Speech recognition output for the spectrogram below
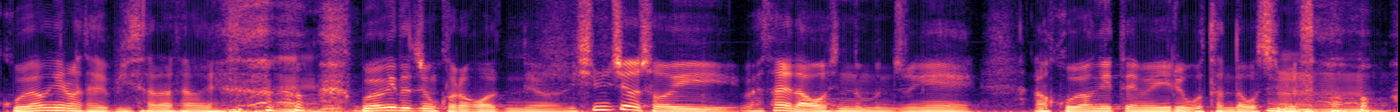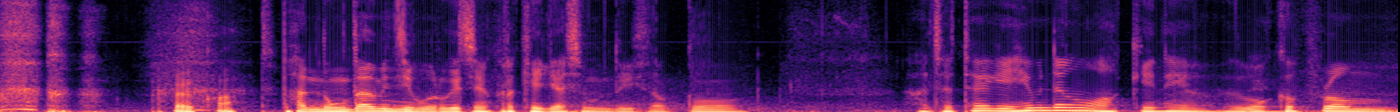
고양이랑 되게 비슷한 상황에서 네. 고양이도 좀 그러거든요. 심지어 저희 회사에 나오시는 분 중에 아 고양이 때문에 일을 못 한다고 집에서 음, 그럴 것 같아. 반 농담인지 모르겠지만 그렇게 얘기하신 분도 있었고 아, 재택이 힘든 것 같긴 해요. 그래서 work from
